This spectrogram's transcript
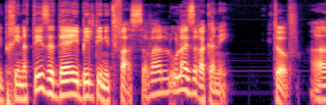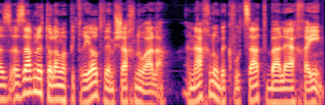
מבחינתי זה די בלתי נתפס, אבל אולי זה רק אני. טוב, אז עזבנו את עולם הפטריות והמשכנו הלאה. אנחנו בקבוצת בעלי החיים.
